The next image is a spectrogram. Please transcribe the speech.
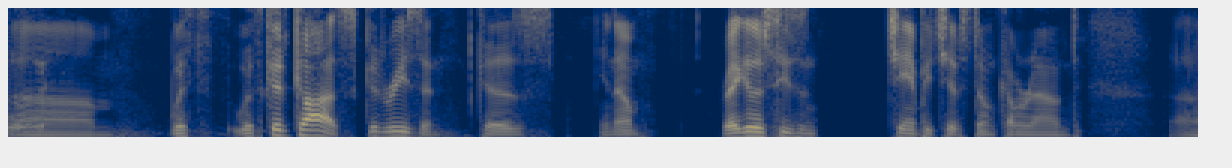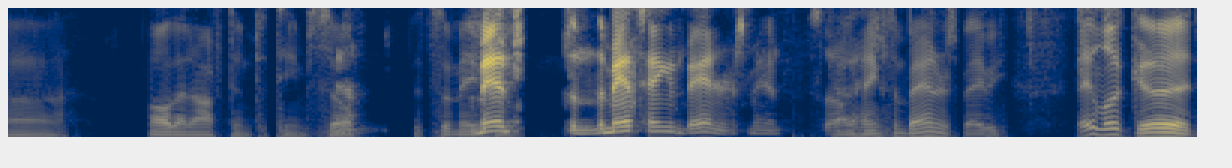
um, with with good cause, good reason, because you know, regular season championships don't come around uh, all that often to teams. So Yeah. it's amazing. Man, the, the man's hanging banners, man. So Gotta hang some banners, baby. They look good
